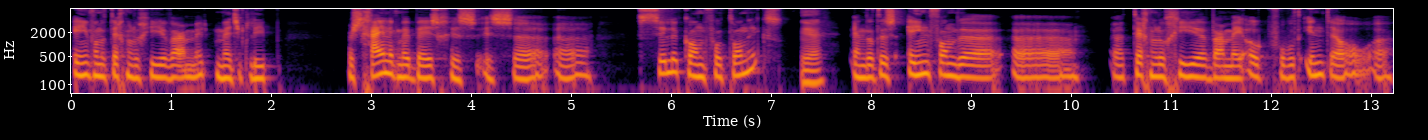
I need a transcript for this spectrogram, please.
een van de technologieën waar Ma- Magic Leap waarschijnlijk mee bezig is, is eh, Silicon Photonics. Ja. En dat is een van de technologieën waarmee ook bijvoorbeeld Intel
